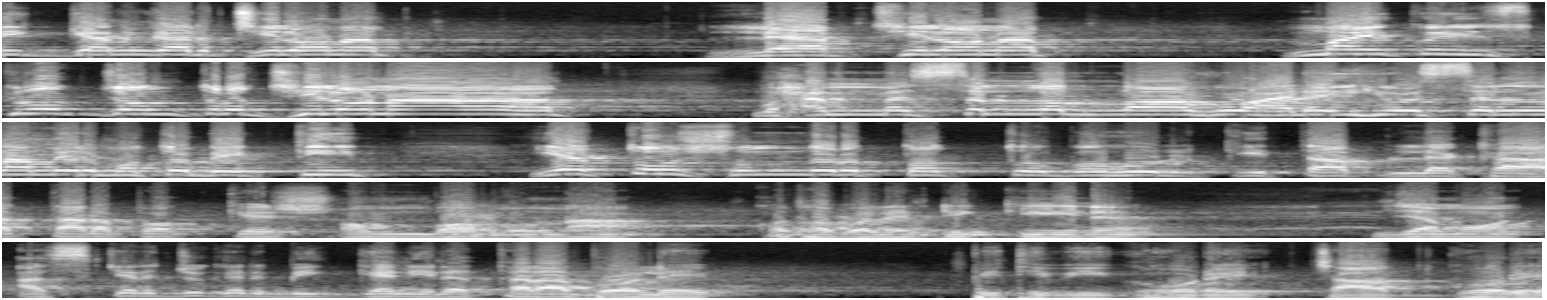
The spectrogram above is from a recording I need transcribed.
বিজ্ঞানগার ছিল না, ল্যাব ছিল না মাইক্রোস্কোপ যন্ত্র ছিল না। মুহাম্মদ সাল্লাল্লাহু আলাইহি ওয়াসাল্লামের মতো ব্যক্তি, এত সুন্দর তত্ত্ববহুল কিতাব লেখা তার পক্ষে সম্ভব না। কথা বলেন ঠিক কি না? যেমন আজকের যুগের বিজ্ঞানীরা তারা বলে, পৃথিবী ঘোরে, চাঁদ ঘোরে,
